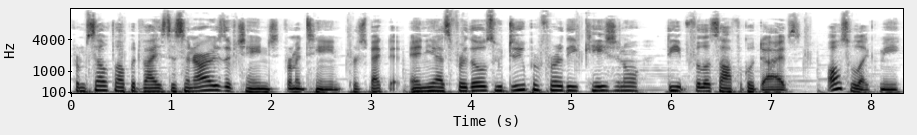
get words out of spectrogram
from self-help advice to scenarios of change from a teen perspective. And yes, for those who do prefer the occasional deep philosophical dives, also like me,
